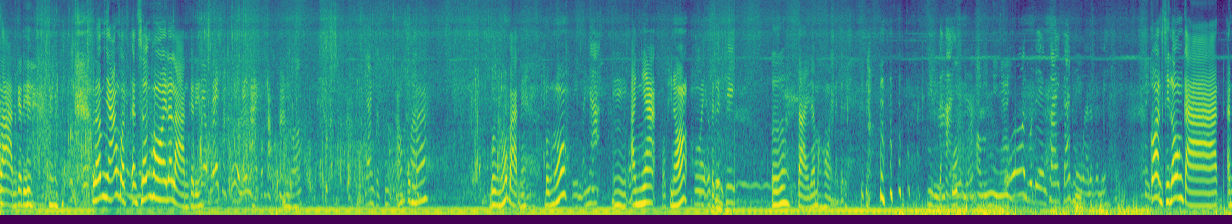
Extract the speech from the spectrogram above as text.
หลานก็ดี เริ่มย้างบดอันเชิงหอยแล้วหลานก็ดีแม่บ่ได้สิโก้เลยหลายก็ขับหาย่านกับคู่เอาขึ้นมาเบิ่งโน้บาทนี่เบิ่งโน้เต็มอันเนี้ยอืมอันเนี้ยบ่พี่น้องหอยเอาขึ้นเทเออตายแล้วมาหอยน่ะก็ดีนี่หรือปุ๊บเอาลุ้นง่ายๆโอ้ยบดแดงคลายกัดหัวแล้วกันนี้ ก้อนสิลงกาอัน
